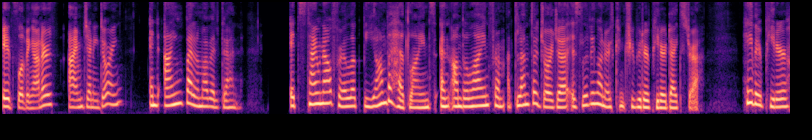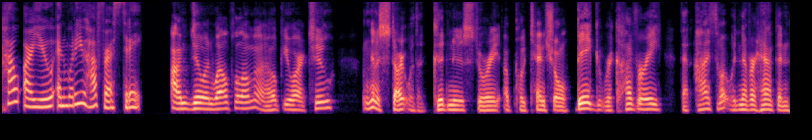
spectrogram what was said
It's Living on Earth. I'm Jenny Doering. And I'm Paloma Beltran. It's time now for a look beyond the headlines, and on the line from Atlanta, Georgia, is Living on Earth contributor Peter Dykstra. Hey there, Peter. How are you, and what do you have for us today? I'm doing well, Paloma. I hope you are too. I'm going to start with a good news story, a potential big recovery that I thought would never happen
